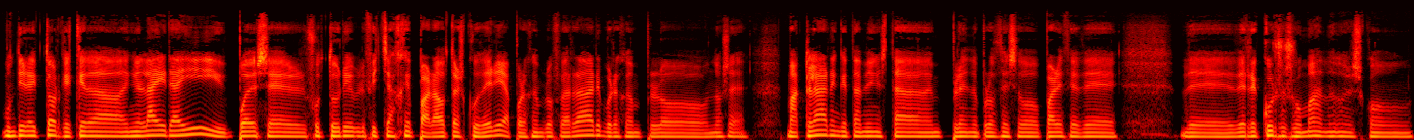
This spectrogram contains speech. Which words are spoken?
un director que queda en el aire ahí y puede ser futurible fichaje para otra escudería, por ejemplo Ferrari, por ejemplo, no sé, McLaren, que también está en pleno proceso, parece, de, de, recursos humanos con,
